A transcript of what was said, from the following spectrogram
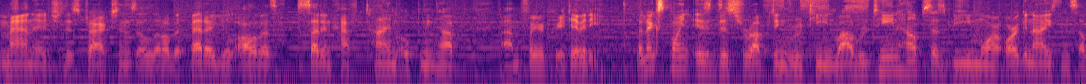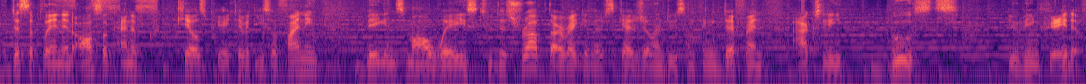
manage distractions a little bit better, you'll all of a sudden have time opening up um, for your creativity. The next point is disrupting routine. While routine helps us be more organized and self-disciplined, it also kind of kills creativity. So finding big and small ways to disrupt our regular schedule and do something different actually boosts you being creative.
